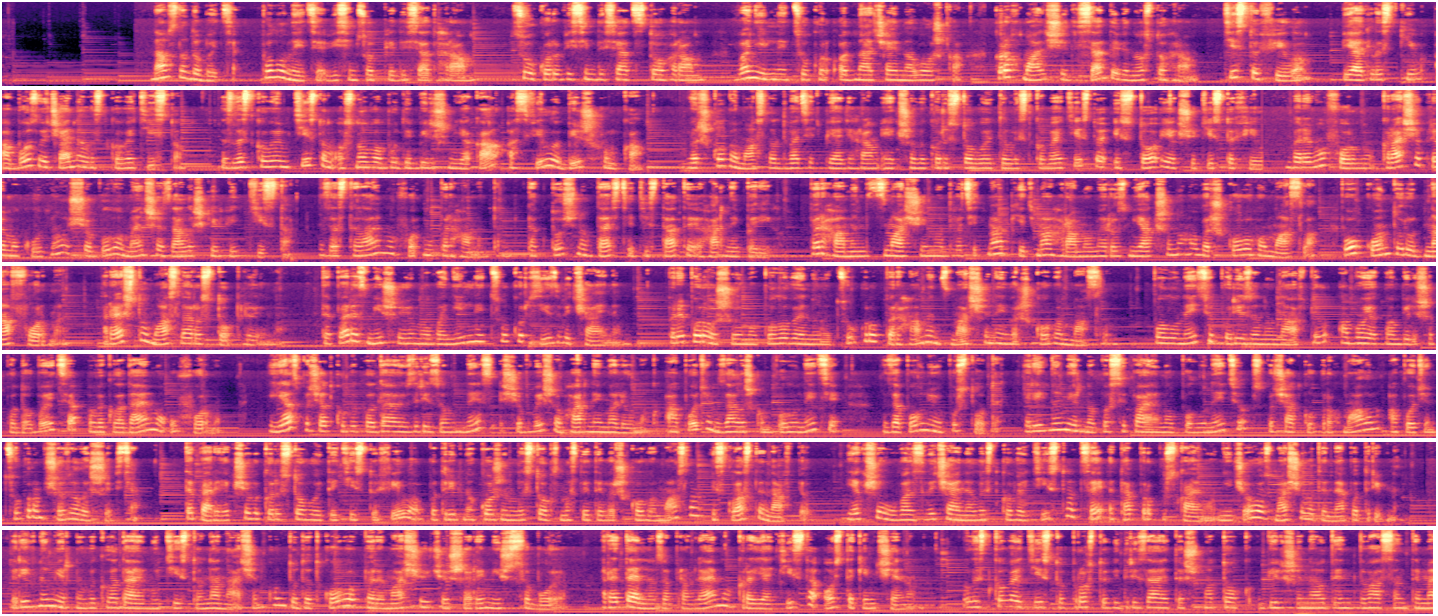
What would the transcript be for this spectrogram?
Нам знадобиться полуниця 850 г, цукор 80-100 г, ванільний цукор 1 чайна ложка, крохмаль 60-90 г, тісто філо 5 листків або звичайне листкове тісто. З листковим тістом основа буде більш м'яка, а з філо більш хрумка. Вершкове масло 25 г, якщо використовуєте листкове тісто, і 100, якщо тісто філо. Беремо форму, краще прямокутну, щоб було менше залишків від тіста. Застилаємо форму пергаментом. Так точно вдасться дістати гарний пиріг. Пергамент змащуємо 25 грамами розм'якшеного вершкового масла по контуру дна форми. Решту масла розтоплюємо. Тепер змішуємо ванільний цукор зі звичайним. Перепорошуємо половиною цукру пергамент змащений вершковим маслом. Полуницю порізану навпіл або, як вам більше подобається, викладаємо у форму. Я спочатку викладаю зрізом вниз, щоб вийшов гарний малюнок, а потім залишком полуниці заповнюю пустоти. Рівномірно посипаємо полуницю спочатку крохмалем, а потім цукром, що залишився. Тепер, якщо використовуєте тісто філо, потрібно кожен листок змастити вершковим маслом і скласти навпіл. Якщо у вас звичайне листкове тісто, цей етап пропускаємо, нічого змащувати не потрібно. Рівномірно викладаємо тісто на начинку, додатково перемащуючи шари між собою. Ретельно заправляємо края тіста ось таким чином. Листкове тісто просто відрізаєте шматок більше на 1-2 см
